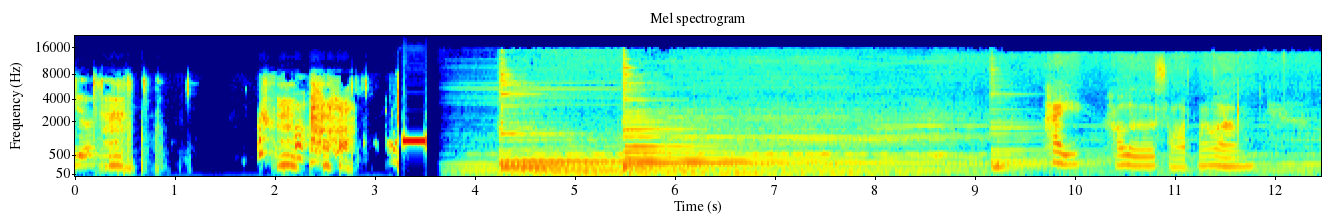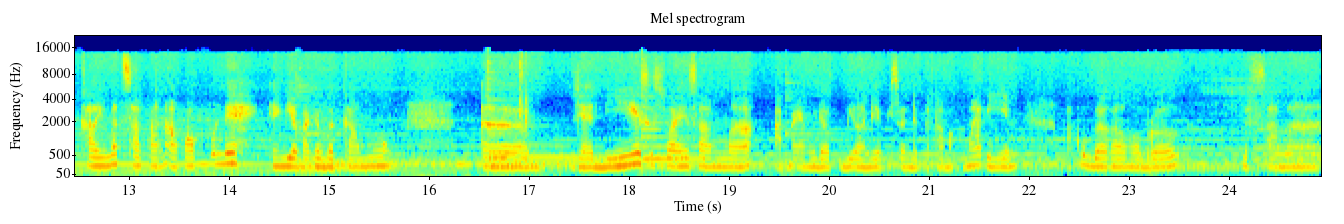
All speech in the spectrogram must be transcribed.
Ya, ya. Hai, halo, selamat malam. Kalimat sapaan apa pun deh yang dia pakai buat kamu. Em, jadi sesuai sama apa yang udah aku bilang di episode pertama kemarin, aku bakal ngobrol bersama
